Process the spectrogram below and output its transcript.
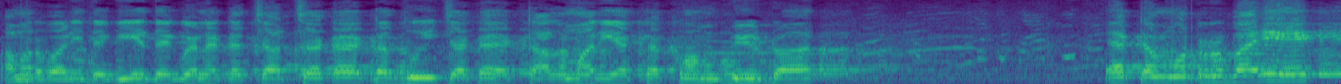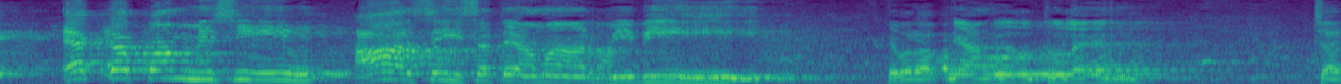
আমার বাড়িতে গিয়ে দেখবেন একটা চার চাকা, একটা দুই চাকা, একটা আলমারি, একটা কম্পিউটার, একটা মোটর বাইক, একটা পাম্প মেশিন আর সেই সাথে আমার বিবি। এবার আপনি আঙ্গুল তুলেন। চার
